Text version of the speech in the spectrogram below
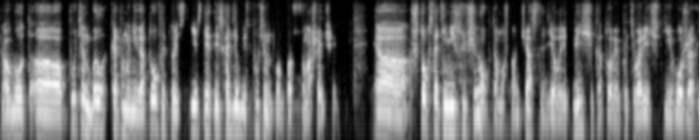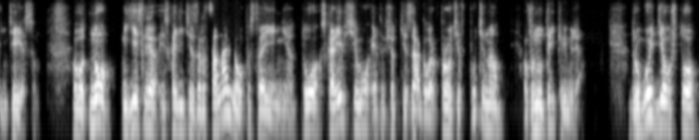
вот, Путин был к этому не готов, и то есть если это исходило из Путина, то он просто сумасшедший, что, кстати, не исключено, потому что он часто делает вещи, которые противоречат его же интересам. Вот, но если исходить из рационального построения, то, скорее всего, это все-таки заговор против Путина внутри Кремля. Другое дело, что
